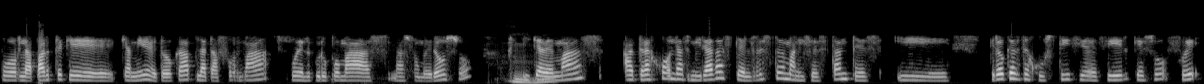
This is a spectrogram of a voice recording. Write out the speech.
por la parte que, que a mí me toca, Plataforma fue el grupo más, más numeroso y que además atrajo las miradas del resto de manifestantes y creo que es de justicia decir que eso fue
